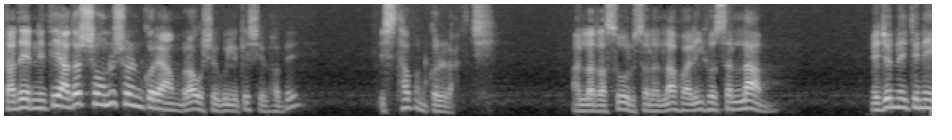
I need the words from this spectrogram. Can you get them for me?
তাদের নীতি আদর্শ অনুসরণ করে আমরাও সেগুলিকে সেভাবে স্থাপন করে রাখছি। আল্লাহ রাসুল সাল্লাহ আলী হুসাল্লাম এজন্যই তিনি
